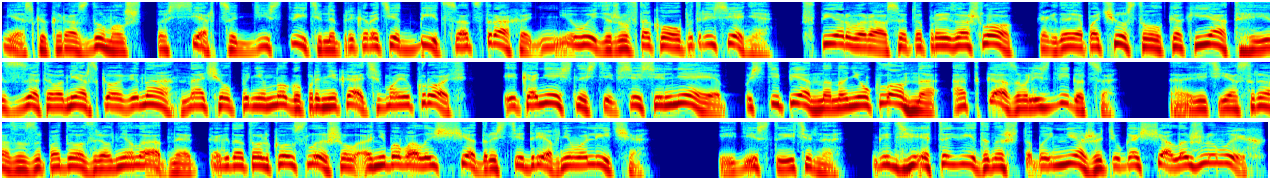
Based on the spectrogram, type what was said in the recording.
Несколько раз думал, что сердце действительно прекратит биться от страха, не выдержав такого потрясения. В первый раз это произошло, когда я почувствовал, как яд из этого мерзкого вина начал понемногу проникать в мою кровь, и конечности все сильнее, постепенно, но неуклонно, отказывались двигаться. А ведь я сразу заподозрил неладное, когда только услышал о небывалой щедрости древнего лича. И действительно, где это видано, чтобы нежить угощала живых?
